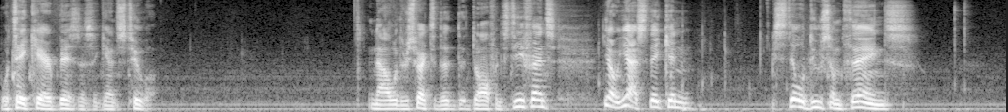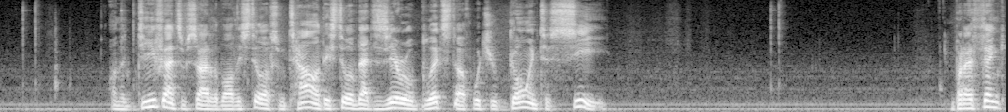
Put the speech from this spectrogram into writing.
will take care of business against Tua. Now, with respect to the, the Dolphins defense, you know, yes, they can still do some things on the defensive side of the ball, they still have some talent. They still have that zero blitz stuff, which you're going to see. But I think,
